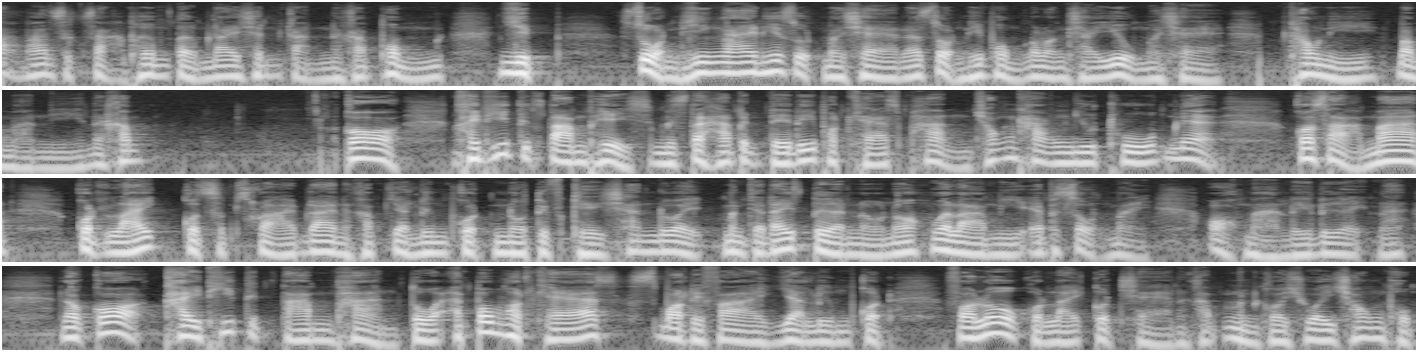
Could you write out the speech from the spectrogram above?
สามารถศึกษาเพิ่มเติมได้เช่นกันนะครับ ผมหยิบส่วนที่ง่ายที่สุดมาแชร์ และส่วนที่ผมกำลังใช้อยู่มาแชร์ เท่านี้ประมาณนี้นะครับ ก็ใครที่ติดตามเพจ Mr. Habit Diary Podcast ผ่านช่องทาง YouTube เนี่ย ก็สามารถกดไลค์กด subscribe ได้นะครับ อย่าลืมกด notification ด้วย มันจะได้เตือนเราเนาะเวลามี episode ใหม่ออกมาเรื่อยๆนะ แล้วก็ใครที่ติดตามผ่านตัว Apple Podcast Spotify อย่าลืมกด follow กดไลค์กดแชร์นะครับ มันก็ช่วยช่องผม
